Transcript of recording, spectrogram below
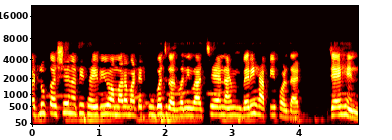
આટલું કશે નથી થઈ રહ્યું? અમારા માટે ખૂબ જ ગર્વની વાત છે and I am very happy for that જય હિન્દ.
